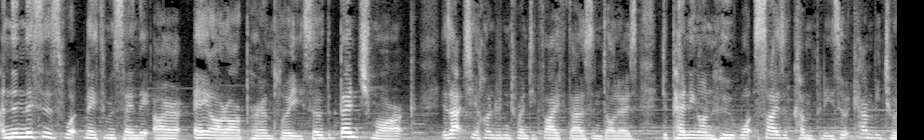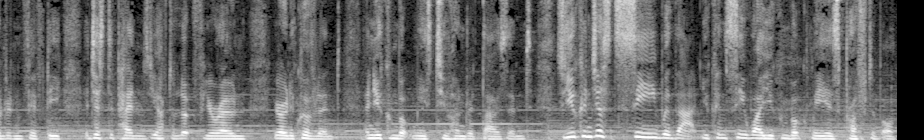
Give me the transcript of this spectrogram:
And then this is what Nathan was saying, the ARR per employee. So the benchmark is actually $125,000 depending on who, what size of company. So it can be 250. It just depends. You have to look for your own, your own equivalent. And you can book me as 200,000. So you can just see with that, you can see why you can book me as profitable.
